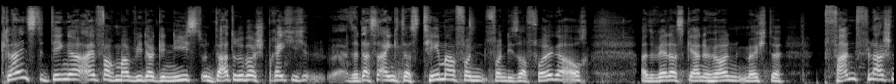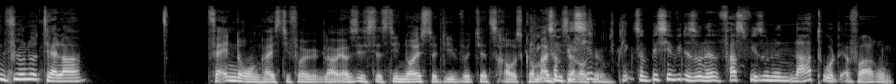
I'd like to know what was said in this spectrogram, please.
kleinste Dinge einfach mal wieder genießt. Und darüber spreche ich, also das ist eigentlich das Thema von, von dieser Folge auch. Also wer das gerne hören möchte, Pfandflaschen für Nutella. Veränderung heißt die Folge, glaube ich. Also ist jetzt die neueste, die wird jetzt rauskommen. Klingt, so Also ein ist ja bisschen, klingt so ein bisschen wie so eine, fast wie so eine Nahtoderfahrung.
